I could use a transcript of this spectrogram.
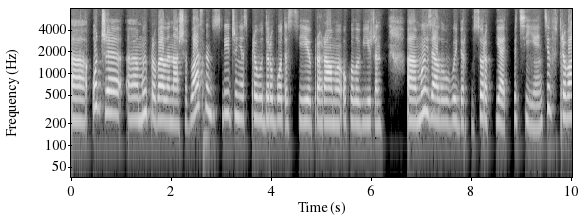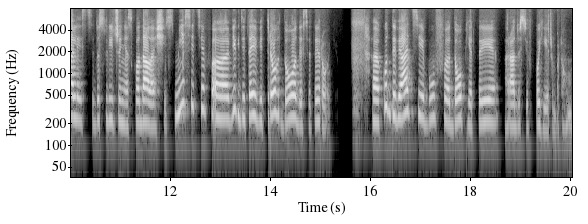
Е, Отже, е, ми провели наше власне дослідження з приводу роботи з цією програмою Околовіжн. Е, Ми взяли у вибірку 45 пацієнтів. Тривалість дослідження складала 6 місяців, е, вік дітей від 3 до 10 років. Е, Кут девіації був до 5 градусів по Гіршбергу.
